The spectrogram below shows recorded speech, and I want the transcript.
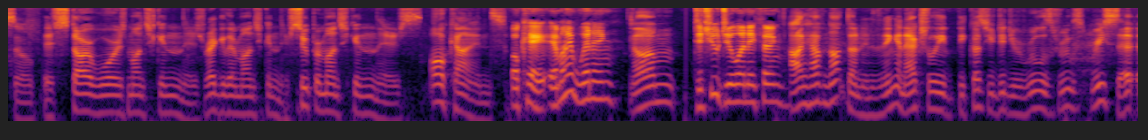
So there's Star Wars Munchkin, there's regular Munchkin, there's Super Munchkin, there's all kinds. Okay, am I winning? Um, Did you do anything? I have not done anything, and actually, because you did your rules, rules reset,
